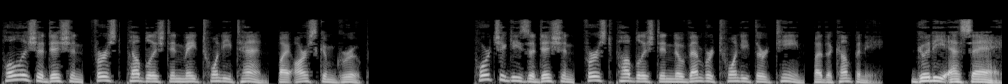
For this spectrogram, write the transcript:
Polish edition, first published in May 2010, by Arscom Group. Portuguese edition, first published in November 2013, by the company, Goody SA.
